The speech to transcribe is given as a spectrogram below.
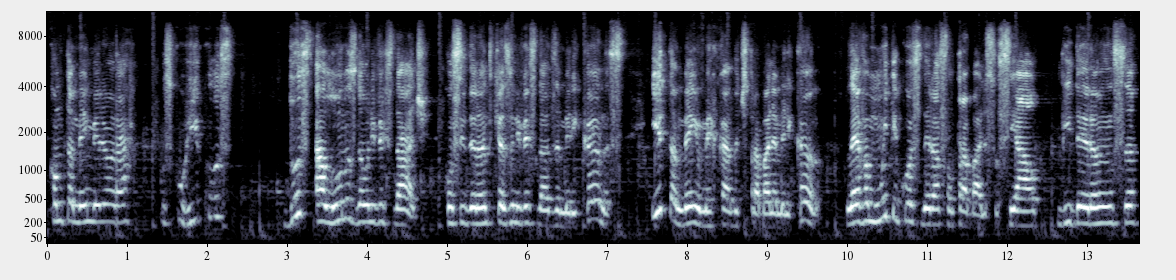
como também melhorar os currículos dos alunos da universidade, considerando que as universidades americanas e também o mercado de trabalho americano leva muito em consideração trabalho social, liderança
